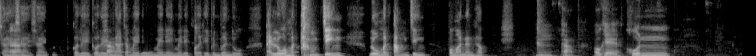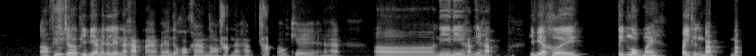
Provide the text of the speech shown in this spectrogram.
ใช่อ่าใช่ใช่ก็เลยก็เลยครับน่าจะไม่ได้ไม่ได้ไม่ได้เปิดให้เพื่อนๆดู แต่รู้ว่ามันต่ำจริง รู้ว่ามันต่ำจริงประมาณนั้นครับ อืมครับ โอเค คุณเอ่อฟิวเจอร์พี่เบียร์ไม่ได้เล่นนะครับอ่าเพราะงั้นเดี๋ยวขอข้ามเนาะครับนะครับครับโอเคนะฮะเอ่อนี่นี่ครับนี่ครับ พี่เบียร์เคยติดลบไหม ไปถึงแบบแบบ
